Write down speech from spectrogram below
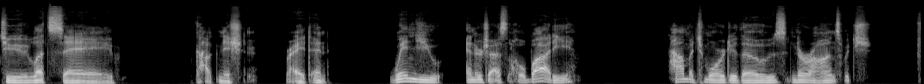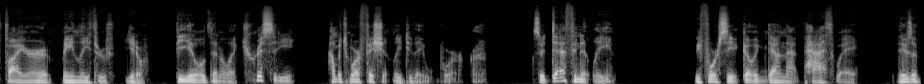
to, let's say, cognition, right? And when you energize the whole body, how much more do those neurons, which fire mainly through, you know, fields and electricity, how much more efficiently do they work? So definitely we foresee it going down that pathway. There's a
